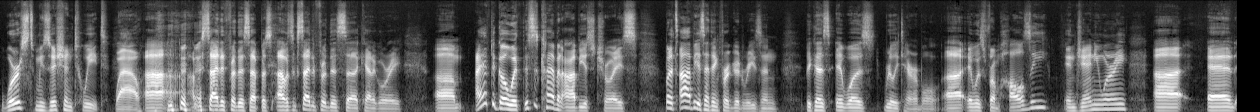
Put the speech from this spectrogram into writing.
worst musician tweet. Wow. Uh, I'm excited for this episode. I was excited for this uh, category. Um, I have to go with this is kind of an obvious choice, but it's obvious I think for a good reason because it was really terrible. Uh, it was from Halsey in January, uh, and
